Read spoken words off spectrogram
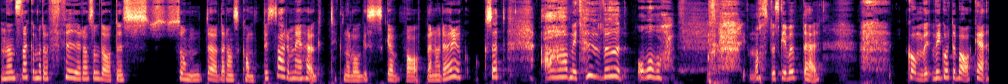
Han snackade om att det var fyra soldater som dödade hans kompisar med högteknologiska vapen. Och det här är också ett... Ah, mitt huvud! Åh! Jag måste skriva upp det här. Kom, vi, vi går tillbaka.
